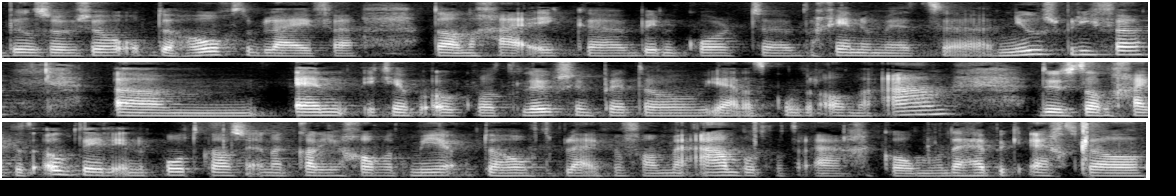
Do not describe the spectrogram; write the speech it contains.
wil sowieso op de hoogte blijven, dan ga ik uh, binnenkort uh, beginnen met uh, nieuwsbrieven. Um, en ik heb ook wat leuks in petto. Ja, dat komt er allemaal aan. Dus dan ga ik dat ook delen in de podcast. En dan kan je gewoon wat meer op de hoogte blijven van mijn aanbod wat er aangekomen. Want daar heb ik echt wel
